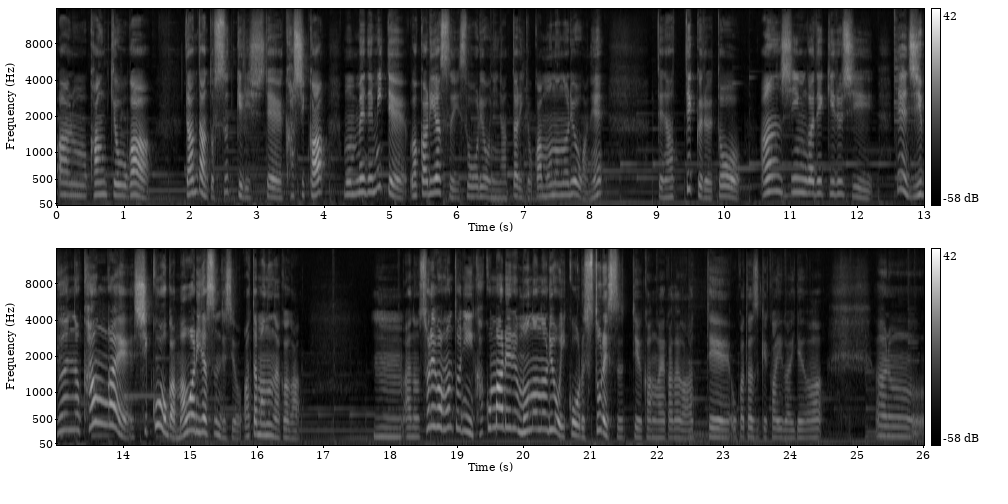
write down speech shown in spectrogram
あの環境がだんだんとすっきりして可視化もう目で見て分かりやすい総量になったりとか物の量がねってなってくると安心ができるしで自分の考え思考が回り出すんですよ。頭の中が。うんあのそれは本当に囲まれるものの量イコールストレスっていう考え方があってお片付け界隈では。あの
